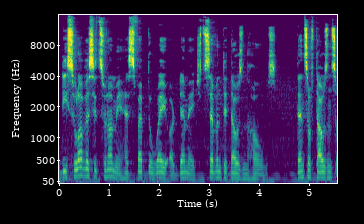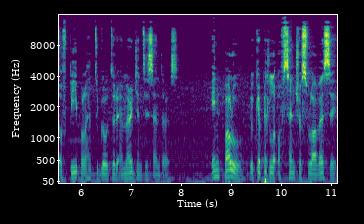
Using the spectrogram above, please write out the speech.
The Sulawesi tsunami has swept away or damaged 70,000 homes. Tens of thousands of people had to go to the emergency centers. In Palu, the capital of Central Sulawesi,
